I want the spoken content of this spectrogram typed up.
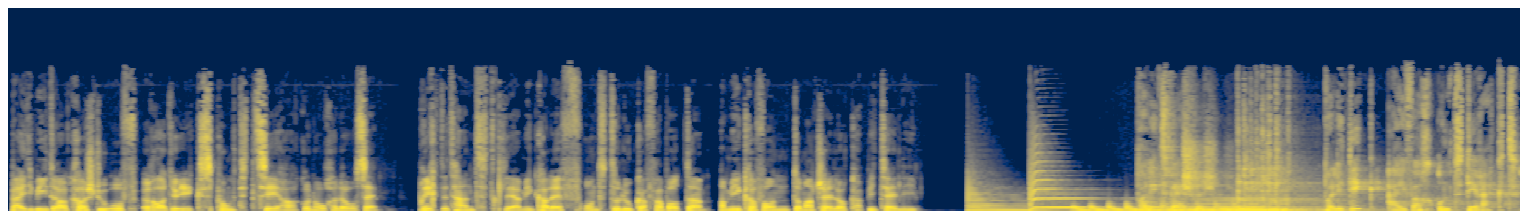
Beide Beiträge kannst du auf radiox.ch nachhören. Berichtet haben Claire Mikalev und Luca Frabotta, am Mikrofon der Marcello Capitelli. Polit Politik einfach und direkt.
